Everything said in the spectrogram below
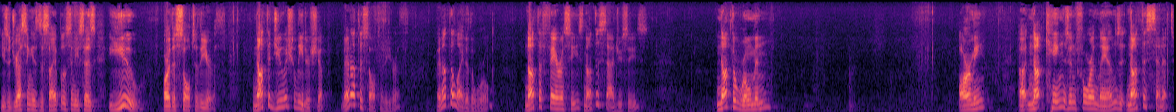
He's addressing his disciples and he says, You are the salt of the earth. Not the Jewish leadership. They're not the salt of the earth. They're not the light of the world. Not the Pharisees, not the Sadducees, not the Roman army, uh, not kings in foreign lands, not the Senate,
